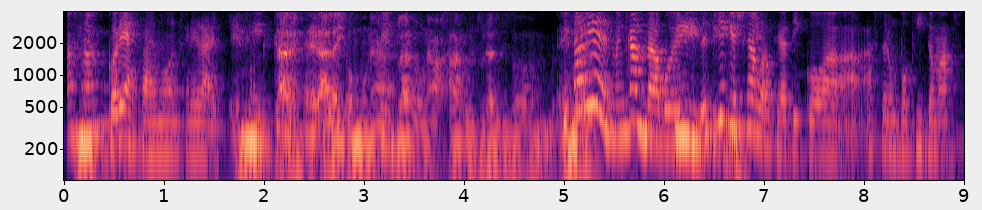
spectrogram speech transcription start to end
Ajá, Mm, Corea está de moda en general. en- sí. Claro, en general hay como una, Sí. claro, una bajada cultural de todo. En- está bien, me encanta, porque Sí, tiene que llegar lo asiático a, a ser un poquito más.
